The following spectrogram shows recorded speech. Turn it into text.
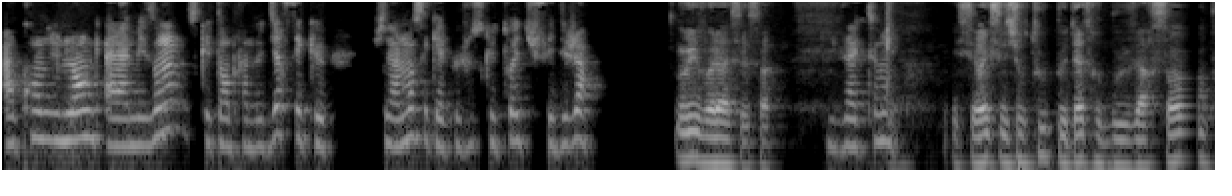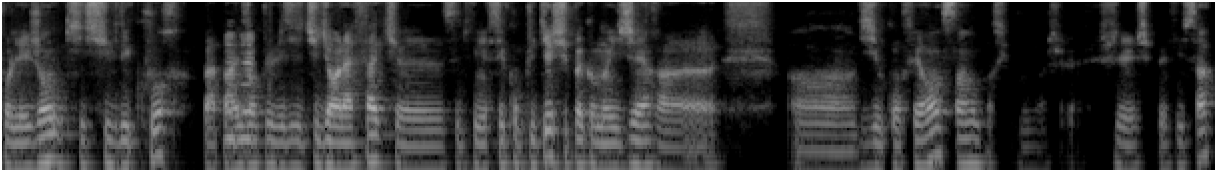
apprendre une langue à la maison, ce que tu es en train de dire, c'est que finalement c'est quelque chose que toi tu fais déjà. Oui, voilà, c'est ça. Exactement. Et c'est vrai que c'est surtout peut-être bouleversant pour les gens qui suivent des cours. Bah, par mhm. exemple, les étudiants à la fac, euh, c'est devenu assez compliqué. Je ne sais pas comment ils gèrent euh, en visioconférence, hein, parce que je n'ai pas vu ça,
